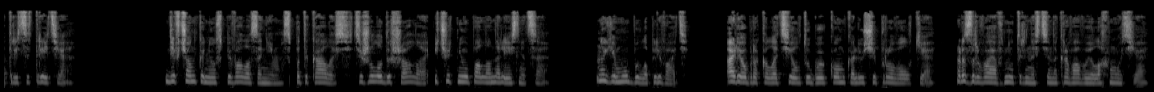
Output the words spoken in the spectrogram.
33. Девчонка не успевала за ним, спотыкалась, тяжело дышала и чуть не упала на лестнице. Но ему было плевать. А ребра колотил тугой ком колючей проволоки, разрывая внутренности на кровавые лохмотья.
